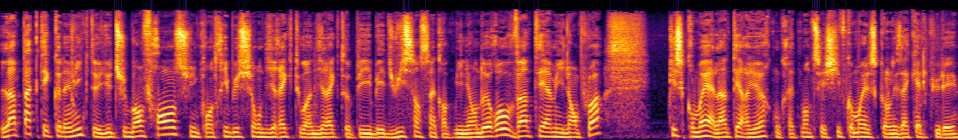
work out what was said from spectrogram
l'impact économique de YouTube en France, une contribution directe ou indirecte au PIB de 850 millions d'euros 21 000 emplois. Qu'est-ce qu'on met à l'intérieur concrètement de ces chiffres? Comment est-ce qu'on les a calculés?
